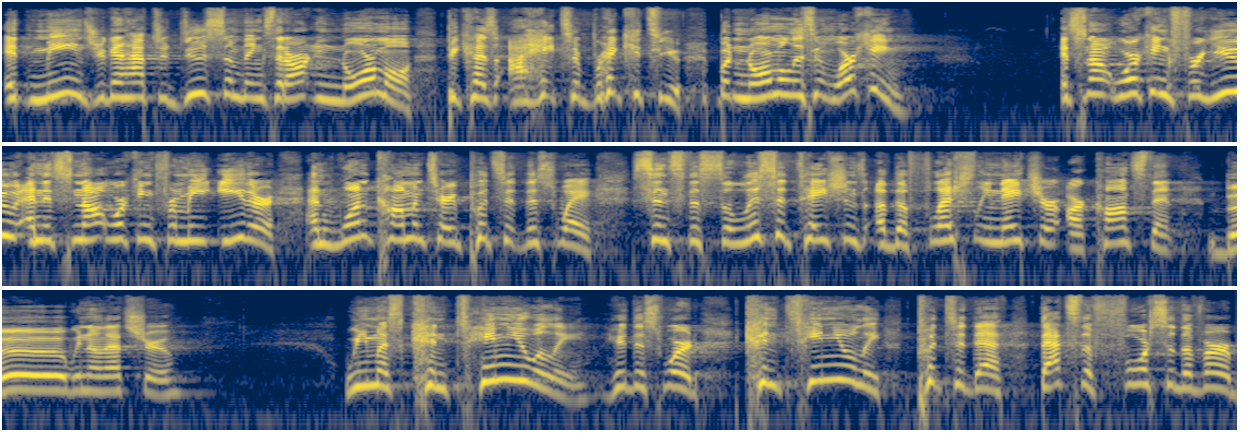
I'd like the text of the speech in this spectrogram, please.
It means you're going to have to do some things that aren't normal because I hate to break it to you, but normal isn't working. It's not working for you, and it's not working for me either. And one commentary puts it this way since the solicitations of the fleshly nature are constant, boo, we know that's true. We must continually, hear this word, continually put to death. That's the force of the verb,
